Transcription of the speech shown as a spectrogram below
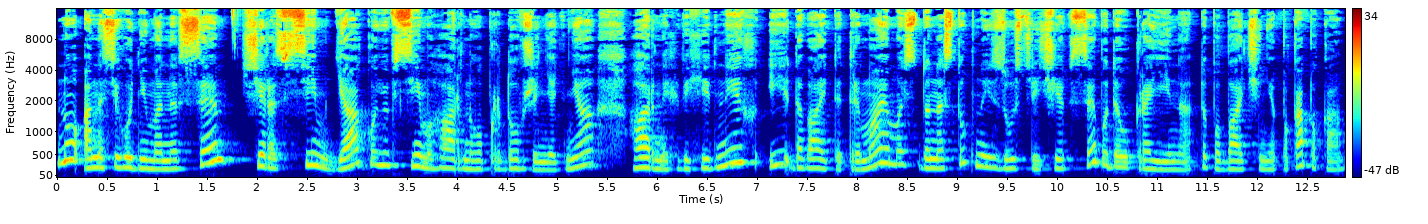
Ну, а на сьогодні в мене все. Ще раз всім дякую, всім гарного продовження дня, гарних вихідних і давайте тримаємось до наступної зустрічі. Все буде Україна. До побачення. Пока-пока.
